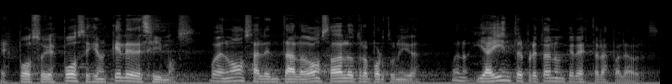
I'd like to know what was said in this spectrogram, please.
esposo y esposa, y dijeron, ¿qué le decimos? Bueno, vamos a alentarlo, vamos a darle otra oportunidad. Bueno, y ahí interpretaron que eran estas las palabras.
